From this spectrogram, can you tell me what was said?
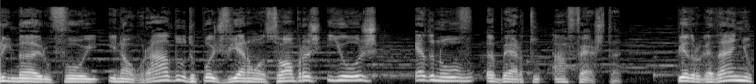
Primeiro foi inaugurado, depois vieram as obras e hoje é de novo aberto à festa. Pedro Gadanho,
